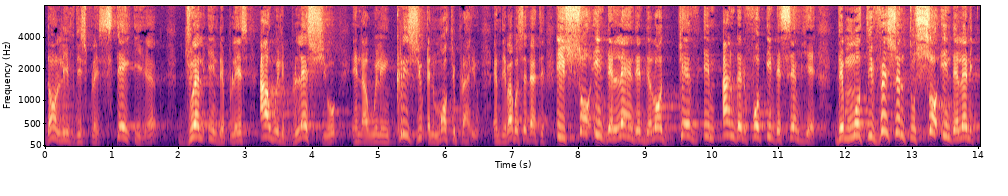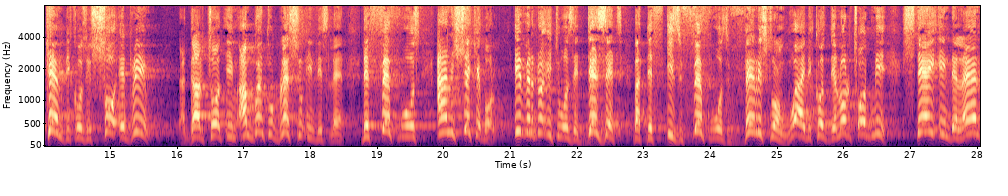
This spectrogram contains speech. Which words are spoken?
Don't leave this place, stay here dwell in the place, I will bless you and I will increase you and multiply you. And the Bible said that he saw in the land and the Lord gave him hundredfold in the same year. The motivation to sow in the land came because he saw a dream. God told him, I'm going to bless you in this land. The faith was unshakable. Even though it was a desert, but the, his faith was very strong. Why? Because the Lord told me, Stay in the land,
